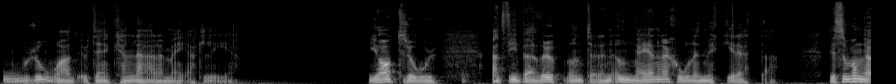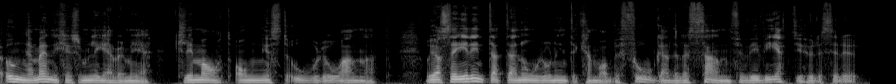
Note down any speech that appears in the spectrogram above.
oroad, utan jag kan lära mig att le. Jag tror att vi behöver uppmuntra den unga generationen mycket i detta. Det är så många unga människor som lever med klimatångest, oro och annat. Och jag säger inte att den oron inte kan vara befogad eller sann, för vi vet ju hur det ser ut.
